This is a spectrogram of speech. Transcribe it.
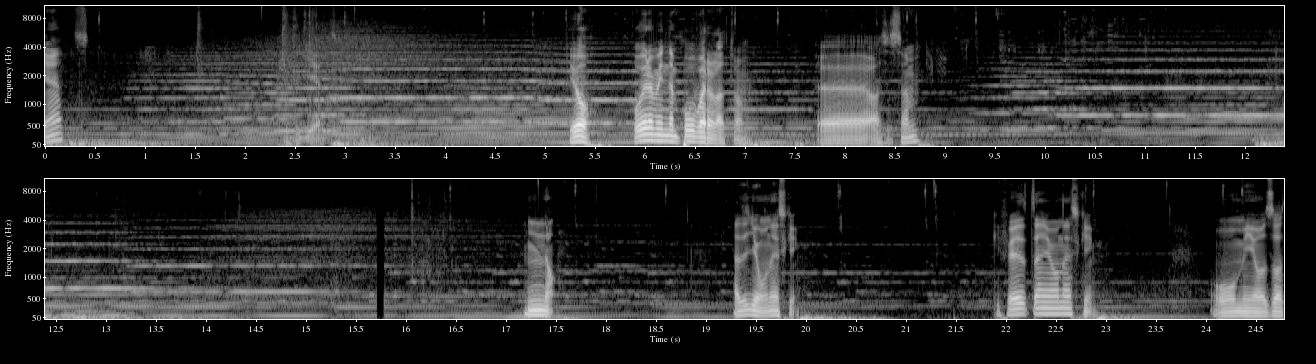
Ilyet. Itt egy ilyet. Jó, újra minden power alatt van. Ö, azt hiszem. Na. Ez így jól néz ki. Kifejezetten jól néz ki. Ó, mi az a...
